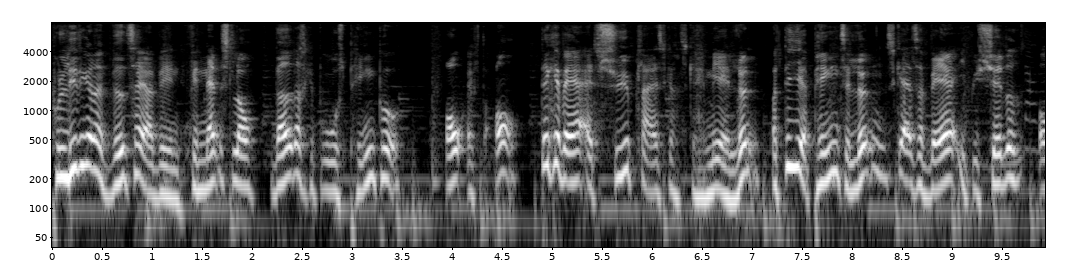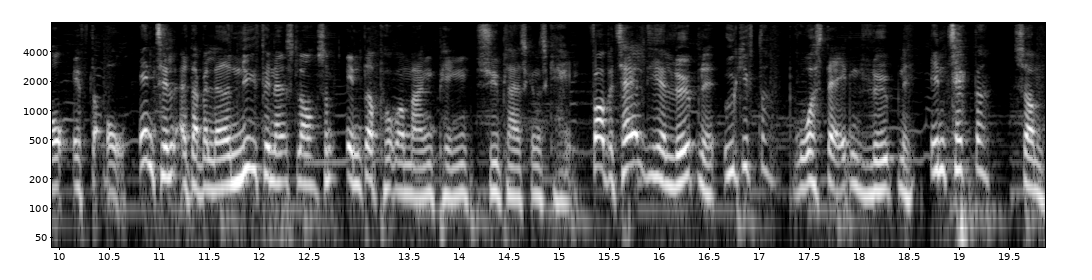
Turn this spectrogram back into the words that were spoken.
Politikerne vedtager ved en finanslov, hvad der skal bruges penge på år efter år, det kan være, at sygeplejersker skal have mere i løn, og de her penge til lønnen skal altså være i budgettet år efter år. Indtil at der bliver lavet en ny finanslov, som ændrer på, hvor mange penge sygeplejerskerne skal have. For at betale de her løbende udgifter, bruger staten løbende indtægter, som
